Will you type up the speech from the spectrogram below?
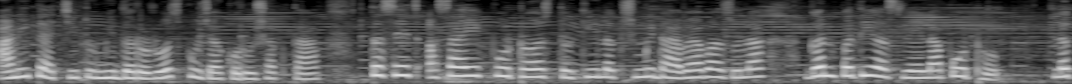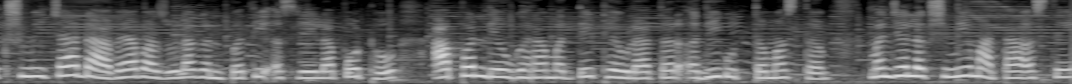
आणि त्याची तुम्ही दररोज पूजा करू शकता. तसेच असा एक फोटो असतो की लक्ष्मी डाव्या बाजूला गणपती असलेला फोटो. लक्ष्मीच्या डाव्या बाजूला गणपती असलेला पोठो आपण देवघरामध्ये ठेवला तर अधिक उत्तम असतं. म्हणजे लक्ष्मी माता असते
